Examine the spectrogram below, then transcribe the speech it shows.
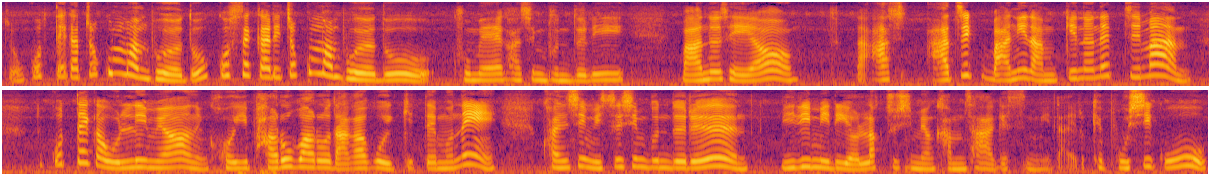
좀 꽃대가 조금만 보여도 꽃 색깔이 조금만 보여도 구매해 가신 분들이 많으세요. 아, 아직 많이 남기는 했지만 꽃대가 올리면 거의 바로 바로 나가고 있기 때문에 관심 있으신 분들은 미리미리 연락 주시면 감사하겠습니다. 이렇게 보시고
